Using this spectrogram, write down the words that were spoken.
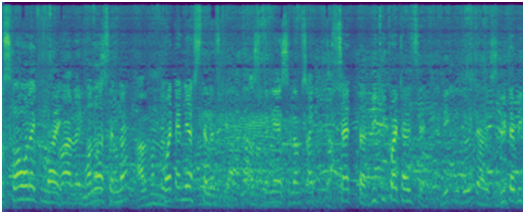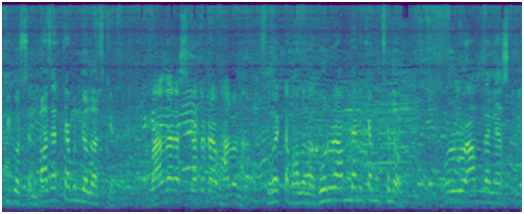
আসসালামু আলাইকুম ভাই। ভালো আছেন না? কয়টা নিয়ে আসছেন আজকে? আজকে নিয়ে এসেছিলাম চারটা। চারটা। বিক্রি কয়টা হয়েছে? বিক্রি দুইটা হয়েছে। দুইটা বিক্রি করছেন। বাজার কেমন গেল আজকে? বাজার আজকে অতটা ভালো না। খুব একটা ভালো না। গরুর আমদানি কেমন ছিল? গরুর আমদানি আজকে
